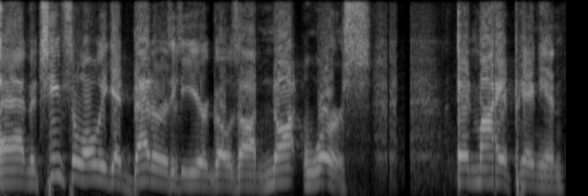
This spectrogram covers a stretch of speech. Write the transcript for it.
And the Chiefs will only get better as the year goes on, not worse, in my opinion.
